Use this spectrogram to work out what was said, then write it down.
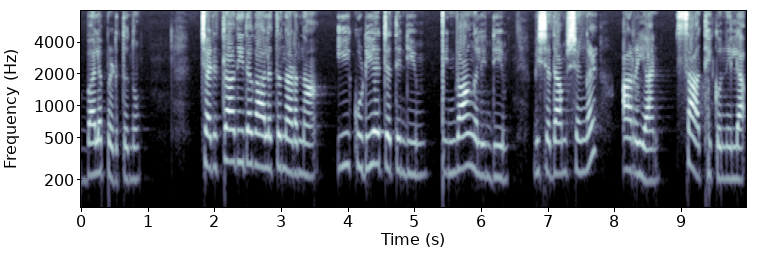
ബലപ്പെടുത്തുന്നു. ചരിത്രാതീത കാലത്ത് നടന്ന ഈ കുടിയേറ്റത്തിന്റെയും പിൻവാങ്ങലിന്റെയും വിശദാംശങ്ങൾ അറിയാൻ സാധിക്കുന്നില്ല.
